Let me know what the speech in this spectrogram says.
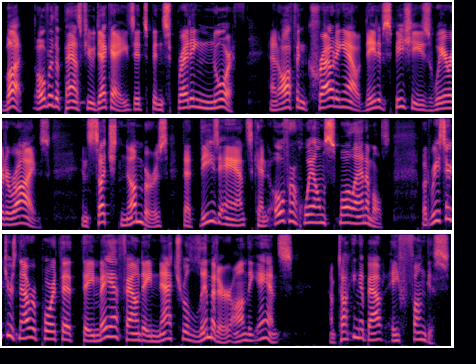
But over the past few decades, it's been spreading north and often crowding out native species where it arrives in such numbers that these ants can overwhelm small animals. But researchers now report that they may have found a natural limiter on the ants. I'm talking about a fungus.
